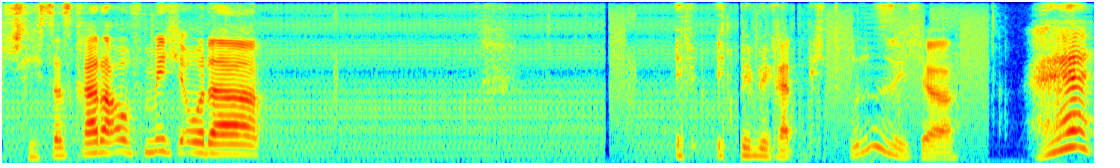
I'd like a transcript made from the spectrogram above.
Schießt das gerade auf mich oder... Ich, ich bin mir gerade echt unsicher. Hä?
